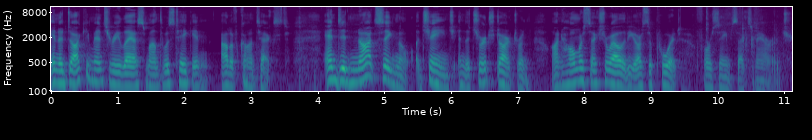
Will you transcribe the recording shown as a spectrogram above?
in a documentary last month was taken out of context and did not signal a change in the church doctrine on homosexuality or support for same sex marriage.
